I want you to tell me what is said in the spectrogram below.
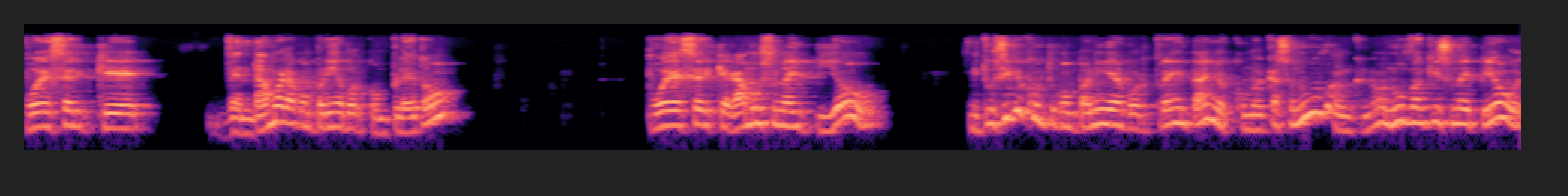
Puede ser que vendamos la compañía por completo. Puede ser que hagamos una IPO y tú sigues con tu compañía por 30 años, como el caso Nubank, ¿no? Nubank hizo una IPO.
